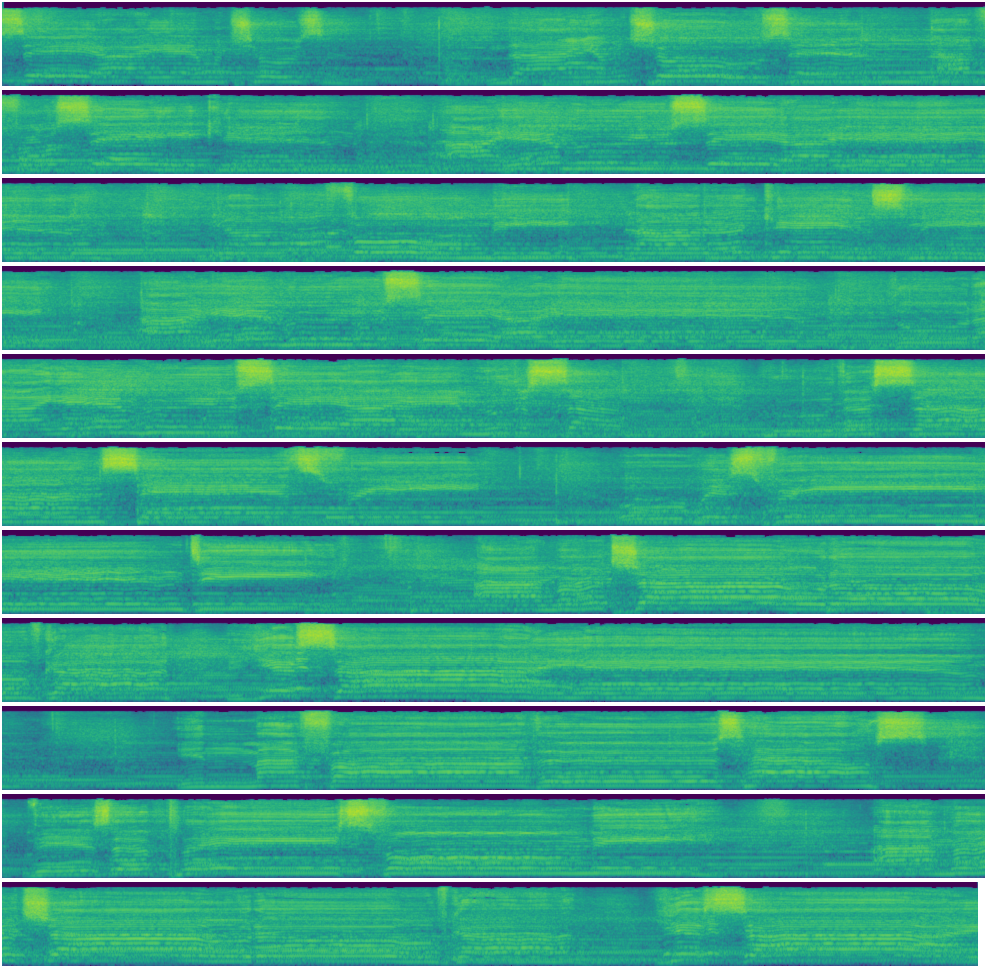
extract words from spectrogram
Say I am chosen. And I am chosen, not forsaken. I am who you say I am. Not for me, not against me. I am who you say I am. Lord, I am who you say I am. Who the Son, who the Son sets Father's house, there's a place for me. I'm a child of God. Yes, I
